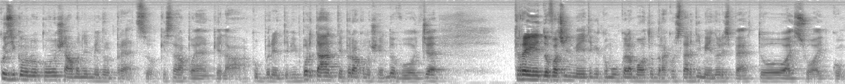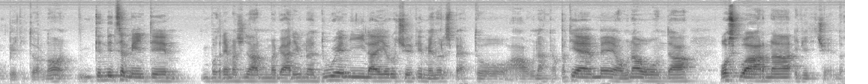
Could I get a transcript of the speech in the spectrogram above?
così come non conosciamo nemmeno il prezzo, che sarà poi anche la componente più importante, però conoscendo Vogue credo facilmente che comunque la moto andrà a costare di meno rispetto ai suoi competitor, no? Tendenzialmente potrei immaginarmi magari una 2000 euro circa in meno rispetto a una KTM, a una Honda o Squarna e via dicendo.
